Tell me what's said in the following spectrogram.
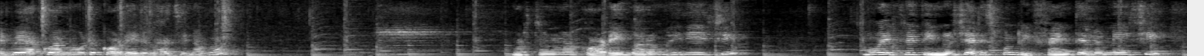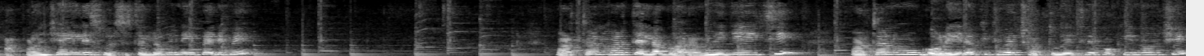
ଏବେ ୟାକୁ ଆମେ ଗୋଟେ କଡ଼େଇରେ ଭାଜି ନେବା ବର୍ତ୍ତମାନ ମୋର କଡ଼େଇ ଗରମ ହୋଇଯାଇଛି ମୁଁ ଏଥିରେ ତିନିରୁ ଚାରି ସ୍ପୁନ୍ ରିଫାଇନ୍ ତେଲ ନେଇଛି ଆପଣ ଚାହିଁଲେ ସୋରିଷ ତେଲ ବି ନେଇପାରିବେ ବର୍ତ୍ତମାନ ମୋର ତେଲ ଗରମ ହୋଇଯାଇଛି ବର୍ତ୍ତମାନ ମୁଁ ଗୋଳେଇ ରଖିଥିବା ଛତୁ ଏଥିରେ ପକାଇ ନେଉଛି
